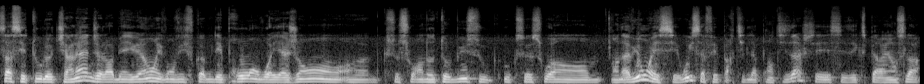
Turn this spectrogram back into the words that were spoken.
ça c'est tout le challenge. Alors bien évidemment, ils vont vivre comme des pros en voyageant, que ce soit en autobus ou, que ce soit en, avion. Et c'est oui, ça fait partie de l'apprentissage, ces, ces expériences-là.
